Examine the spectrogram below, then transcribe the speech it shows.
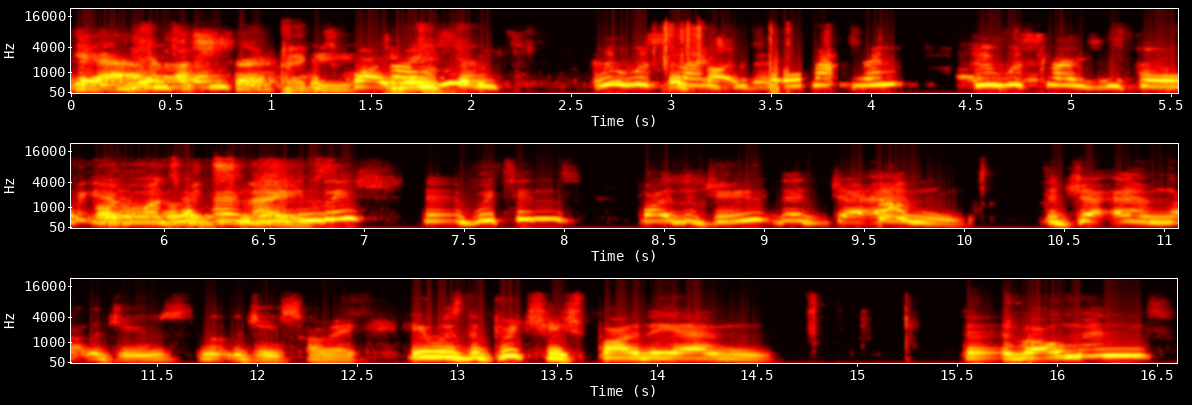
Yeah, Yeah. that's true. it's quite So who- recent. who was slaves like the- before that then? Who was slaves before? I think everyone's been and the. English, the Britons, by the Jew, the Ju- um, the um, not the Jews, not the Jews. Sorry, it was the British by the um, the Romans.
